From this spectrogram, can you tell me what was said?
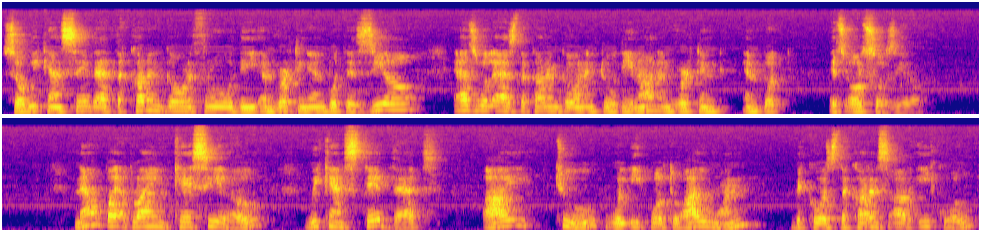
so we can say that the current going through the inverting input is zero, as well as the current going into the non-inverting input is also zero. Now by applying KCL, we can state that I2 will equal to I1 because the currents are equal.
